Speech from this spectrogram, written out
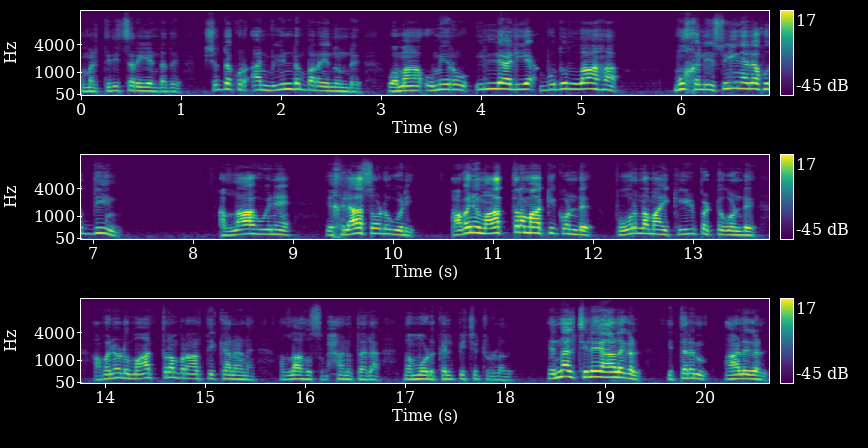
നമ്മൾ തിരിച്ചറിയേണ്ടത്. വിശുദ്ധ ഖുർആൻ വീണ്ടും പറയുന്നുണ്ട് ഒമാ ഉമിറു ഇല്ലാലിയ ബുദുല്ലാഹ മുഖ്ലിസീൻ അള്ളാഹുവിനെ ഇഖ്ലാസോടുകൂടി അവന് മാത്രമാക്കിക്കൊണ്ട് പൂർണമായി കീഴ്പ്പെട്ടുകൊണ്ട് അവനോട് മാത്രം പ്രാർത്ഥിക്കാനാണ് അള്ളാഹു സുബാനു തല നമ്മോട് കൽപ്പിച്ചിട്ടുള്ളത്. എന്നാൽ ചില ആളുകൾ ഇത്തരം ആളുകൾ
